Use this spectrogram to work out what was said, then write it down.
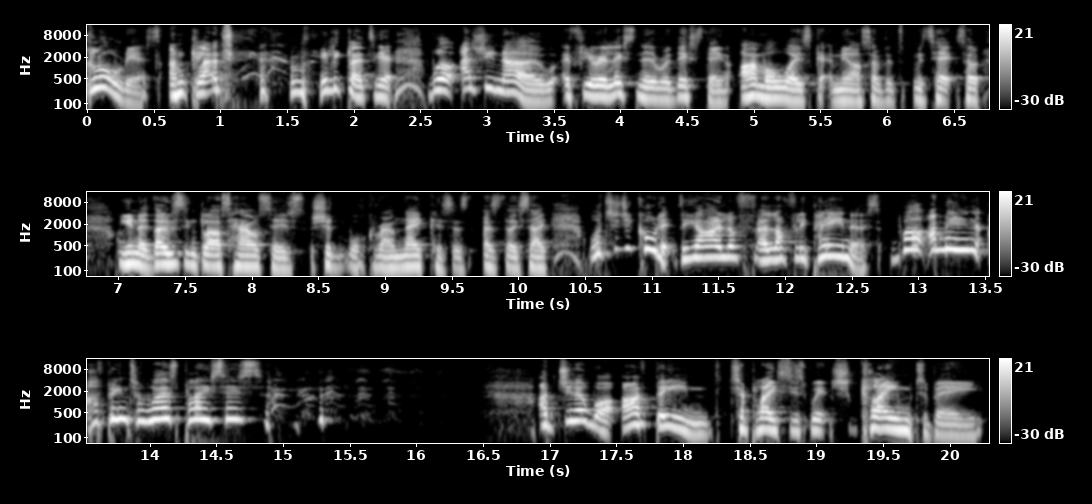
glorious. I'm glad. To, I'm really glad to hear. It. Well, as you know, if you're a listener of this thing, I'm always getting my ass over to my tit. So you know, those in glass houses shouldn't walk around naked, as, as they say. What did you call it? The Isle of a Lovely Penis. Well, I mean, I've been to worse places. Uh, do you know what? I've been to places which claim to be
